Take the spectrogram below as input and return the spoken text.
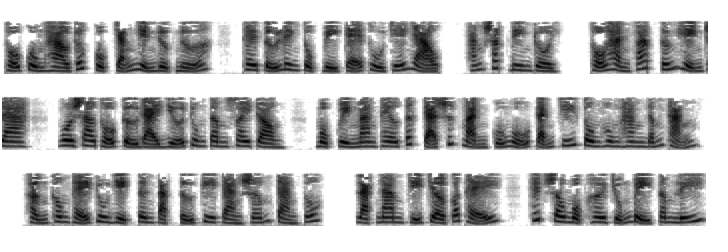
thổ cuồng hào rốt cuộc chẳng nhịn được nữa, thê tử liên tục bị kẻ thù chế nhạo, hắn sắp điên rồi, thổ hành pháp tướng hiện ra, ngôi sao thổ cự đại giữa trung tâm xoay tròn, một quyền mang theo tất cả sức mạnh của ngũ cảnh trí tôn hung hăng đấm thẳng, hận không thể tru diệt tên tặc tử kia càng sớm càng tốt, Lạc Nam chỉ chờ có thể, hít sâu một hơi chuẩn bị tâm lý,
